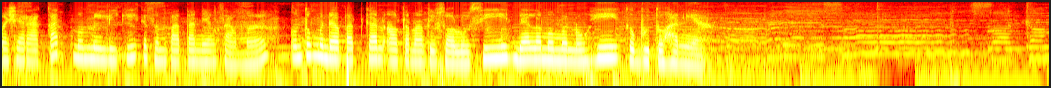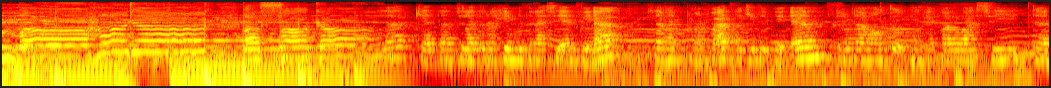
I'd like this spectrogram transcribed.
masyarakat memiliki kesempatan yang sama untuk mendapatkan alternatif solusi dalam memenuhi kebutuhannya. Kegiatan silaturahim literasi RPA sangat bermanfaat bagi TPM, terutama untuk mengevaluasi dan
